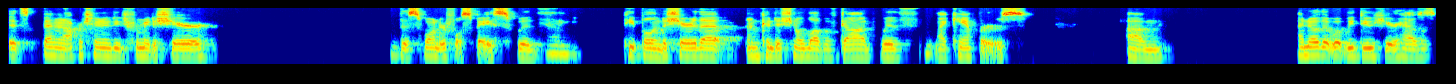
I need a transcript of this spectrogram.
it's been an opportunity for me to share this wonderful space with people and to share that unconditional love of God with my campers. Um, I know that what we do here has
